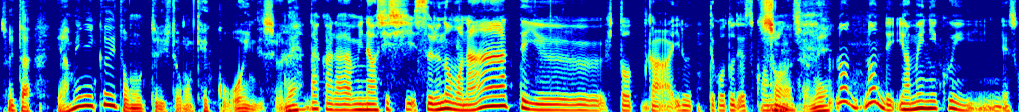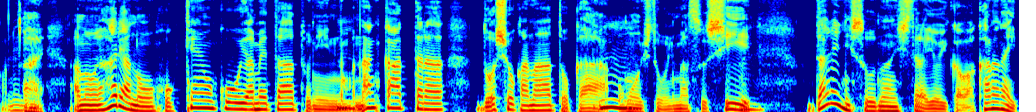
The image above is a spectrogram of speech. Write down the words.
そういったやめにくいと思ってる人も結構多いんですよね。だから見直ししするのもなーっていう人がいるってことですかね。そうなんですよねななんでやめにくいんですかね。はい。あの、やはりあの、保険をこう辞めた後に、何かあったらどうしようかなとか思う人もいますし、誰に相談したらよいかわからないっ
